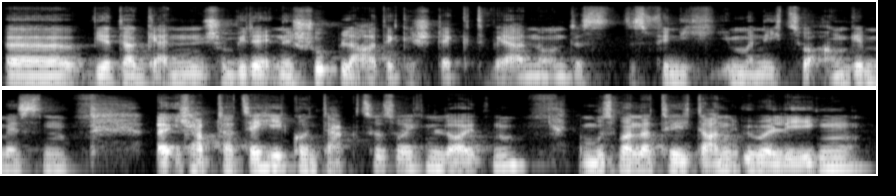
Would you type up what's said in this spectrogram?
äh, wir da gerne schon wieder in eine Schublade gesteckt werden und das, das finde ich immer nicht so angemessen. Äh, ich habe tatsächlich Kontakt zu solchen Leuten. Da muss man natürlich dann überlegen,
